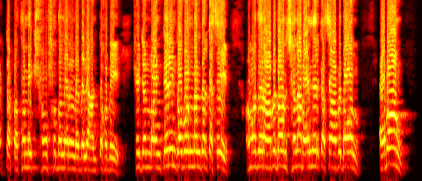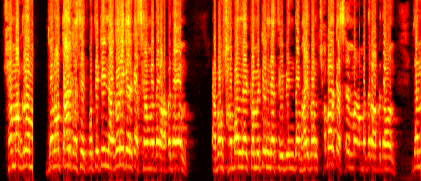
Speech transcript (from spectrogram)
একটা প্রাথমিক সংশোধনের লেভেলে আনতে হবে। সেই জন্য ইন্টারিম গভর্নমেন্টের কাছে, আমাদের আবেদন, সেনাবাহিনীর কাছে আবেদন এবং সমগ্র জনতার কাছে, প্রতিটি নাগরিকের কাছে আমাদের আবেদন এবং সমন্বয় কমিটির নেতৃবৃন্দ ভাই বোন সবার কাছে আমাদের আবেদন। যেন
